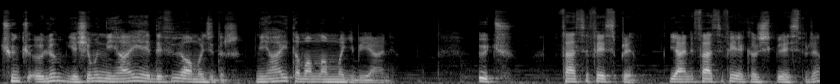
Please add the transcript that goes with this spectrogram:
Çünkü ölüm yaşamın nihai hedefi ve amacıdır. Nihai tamamlanma gibi yani. 3. Felsefe espri yani felsefeyle karışık bir espri.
